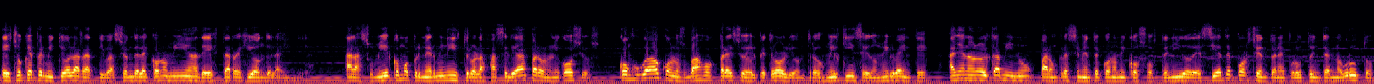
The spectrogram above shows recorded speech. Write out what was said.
hecho que permitió la reactivación de la economía de esta región de la India. Al asumir como primer ministro las facilidades para los negocios, conjugado con los bajos precios del petróleo entre 2015 y 2020, allanaron el camino para un crecimiento económico sostenido de 7% en el Producto Interno Bruto,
